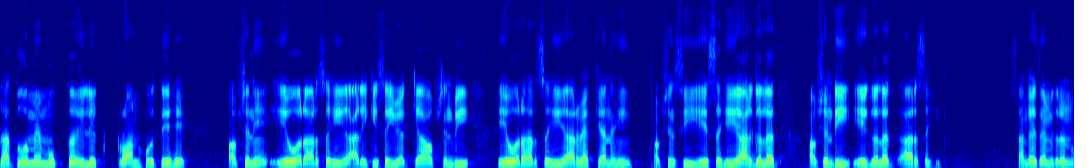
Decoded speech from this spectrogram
धातुओं में मुक्त इलेक्ट्रॉन होते हे. ऑप्शन ए ए और आर सही आर ए की सही व्याख्या ऑप्शन बी ए और आर सही आर व्याख्या नहीं ऑप्शन सी ए सही आर गलत ऑप्शन डी ए गलत आर सही. सांगायचं आहे मित्रांनो?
